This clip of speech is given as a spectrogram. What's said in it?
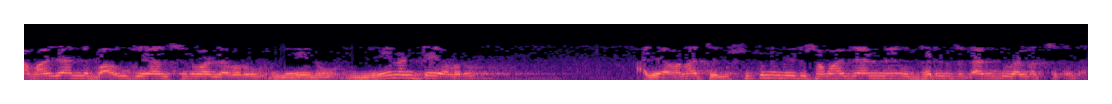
సమాజాన్ని బాగు చేయాల్సిన వాళ్ళు ఎవరు? నేను. నేనంటే ఎవరు? అది ఏమన్నా తెలుసుకుని మీరు సమాజాన్ని ఉద్ధరించడానికి వెళ్ళొచ్చు కదా.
